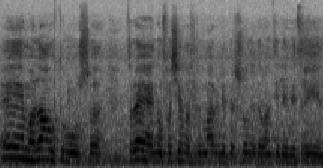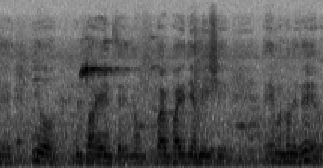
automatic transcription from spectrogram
eh ma l'autobus 3 non faceva fermare le persone davanti alle vetrine, io un parente, un paio di amici, eh, ma non è vero,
